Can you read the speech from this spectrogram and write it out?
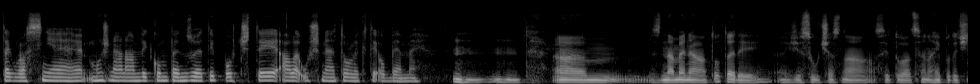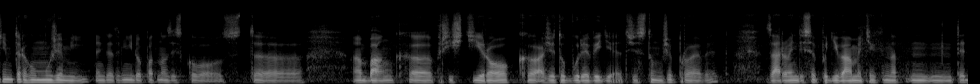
tak vlastně možná nám vykompenzuje ty počty, ale už ne tolik ty objemy. Mm-hmm. Um, znamená to tedy, že současná situace na hypotečním trhu může mít negativní dopad na ziskovost uh, bank uh, příští rok a že to bude vidět, že se to může projevit. Zároveň, když se podíváme těch na ty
